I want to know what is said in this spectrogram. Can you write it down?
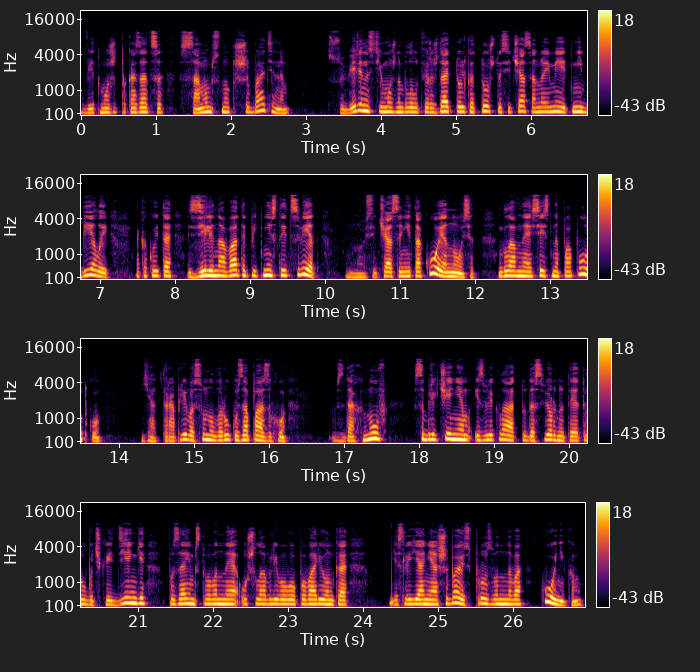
вид может показаться самым сногсшибательным. С уверенностью можно было утверждать только то, что сейчас оно имеет не белый, а какой-то зеленовато-пятнистый цвет. Но сейчас и не такое носят. Главное — сесть на попутку. Я торопливо сунула руку за пазуху. Вздохнув, с облегчением извлекла оттуда свернутые трубочкой деньги, позаимствованные у шаловливого поваренка — если я не ошибаюсь, прозванного «коником».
